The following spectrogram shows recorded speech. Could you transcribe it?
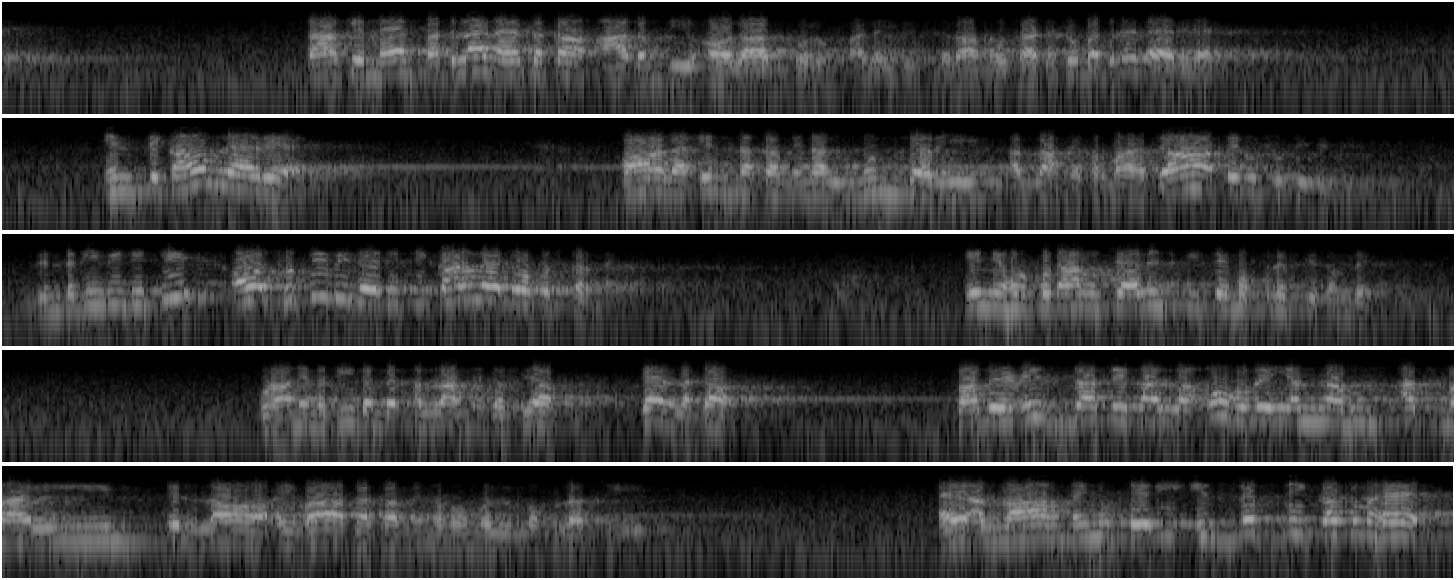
تاکہ میں بدلہ لے سکا آدم کی اولاد کو علیہ السلام، وہ سارے تو بدلے لے رہا ہے انتقام لے رہا ہے قال انک من المنذرین۔ اللہ نے فرمایا، جا تینوں چھٹی دیتی زندگی بھی دیتی اور چھٹی بھی دے دیتی۔ کر لے جو کچھ کرنا انہیں ہوں خدا نو چیلنج کیتے مختلف قسم دے۔ قرآن مجید اندر اللہ نے دسیا کہنے لگا فَبِعِزَّتِكَ لَأُغْوِيَنَّهُمْ أَجْمَعِينَ إِلَّا عِبَادَكَ مِنْهُمُ الْمُخْلَصِينَ. اے اللہ، مینو تیری عزت دی قسم ہے۔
